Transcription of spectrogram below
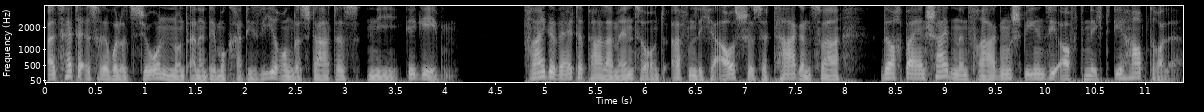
als hätte es Revolutionen und eine Demokratisierung des Staates nie gegeben. Frei gewählte Parlamente und öffentliche Ausschüsse tagen zwar, doch bei entscheidenden Fragen spielen sie oft nicht die Hauptrolle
